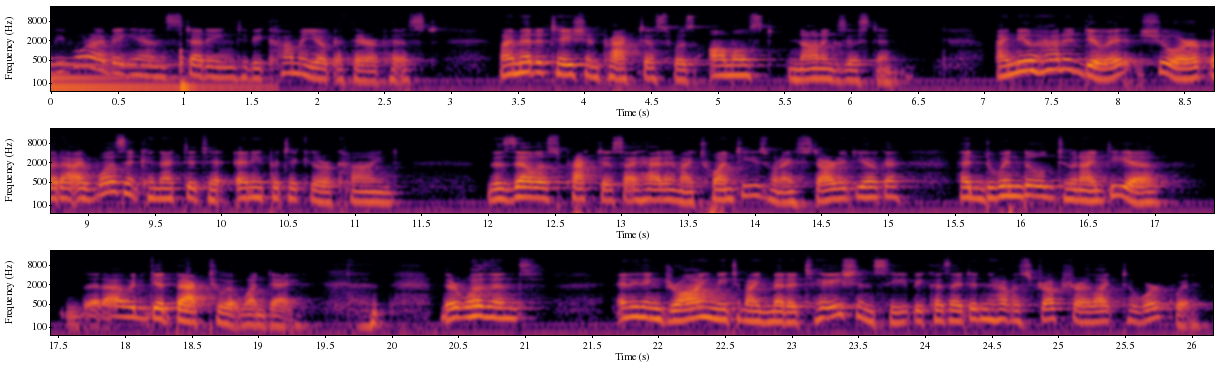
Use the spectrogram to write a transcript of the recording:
Before I began studying to become a yoga therapist, my meditation practice was almost non existent. I knew how to do it, sure, but I wasn't connected to any particular kind. The zealous practice I had in my 20s when I started yoga had dwindled to an idea that I would get back to it one day. there wasn't anything drawing me to my meditation seat because I didn't have a structure I liked to work with.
